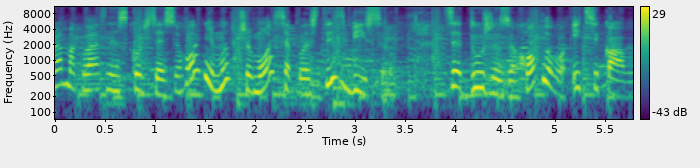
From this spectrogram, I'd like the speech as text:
Програма Класна екскурсія. Сьогодні ми вчимося плести з бісеру. Це дуже захопливо і цікаво.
